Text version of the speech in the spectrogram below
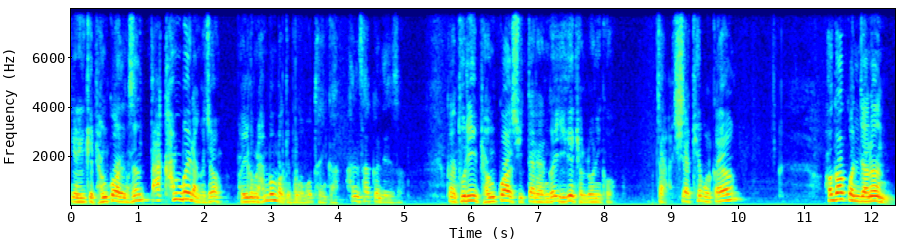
이렇게 병과가 된 것은 딱 한 번이란 거죠. 벌금을 한 번밖에 부과 못하니까 한 사건에 대해서. 그러니까 둘이 병과할 수 있다라는 거 이게 결론이고. 자 시작해 볼까요? 허가권자는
